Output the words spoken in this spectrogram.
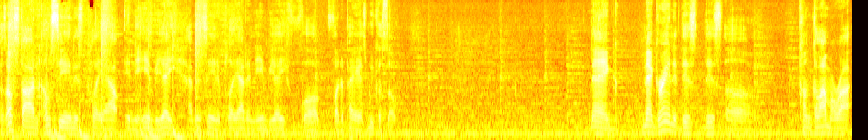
Because I'm starting, I'm seeing this play out in the NBA. I've been seeing it play out in the NBA for for the past week or so. Now, now, granted, this this uh, conglomerate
